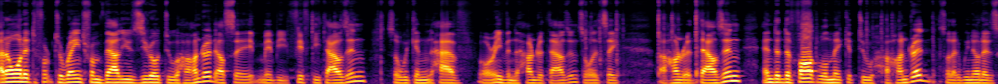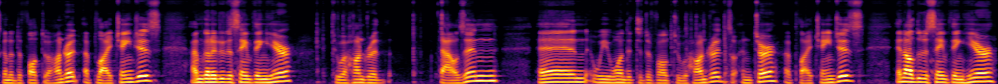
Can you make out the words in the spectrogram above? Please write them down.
I don't want it to, to range from value 0 to 100 I'll say maybe 50,000 so we can have or even 100,000 so let's say 100,000 and the default will make it to 100 so that we know that it's going to default to 100 apply changes. I'm going to do the same thing here to 100,000 and we want it to default to 100 so enter apply changes. And I'll do the same thing here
